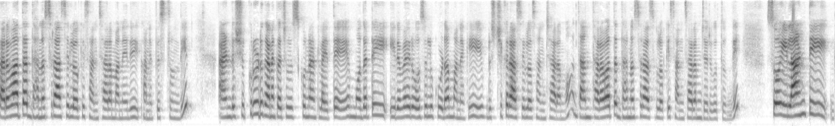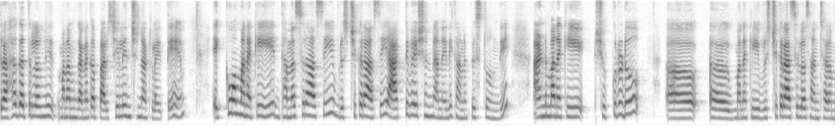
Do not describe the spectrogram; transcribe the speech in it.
తర్వాత ధనుసు రాశిలోకి సంచారం అనేది కనిపిస్తుంది. అండ్ శుక్రుడు కనుక చూసుకున్నట్లయితే మొదటి ఇరవై రోజులు కూడా మనకి వృశ్చిక రాశిలో సంచారము దాని తర్వాత ధనుసు రాశిలోకి సంచారం జరుగుతుంది. సో ఇలాంటి గ్రహగతులని మనం గనక పరిశీలించినట్లయితే ఎక్కువ మనకి ధనుసు రాశి వృశ్చిక రాశి యాక్టివేషన్ అనేది కనిపిస్తుంది. అండ్ మనకి శుక్రుడు మనకి వృశ్చిక రాశిలో సంచారం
